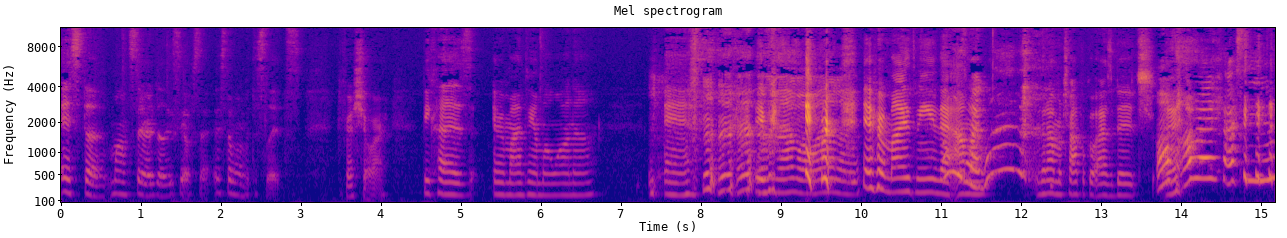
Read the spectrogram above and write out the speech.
It's the Monstera deliciosa. It's the one with the slits, for sure, because it reminds me of Moana, and it, Moana. it reminds me that I'm like, a, what? that I'm a tropical ass bitch. Oh, all right, I see you.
